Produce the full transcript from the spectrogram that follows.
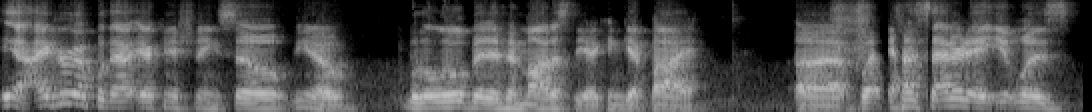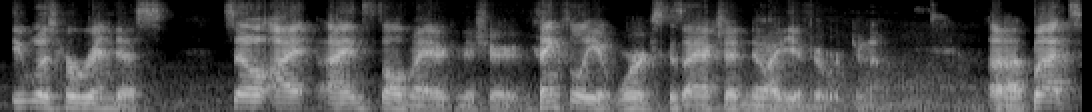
yeah. I grew up without air conditioning, so you know, with a little bit of immodesty, I can get by. Uh, but on Saturday, it was it was horrendous. So I I installed my air conditioner. Thankfully, it works because I actually had no idea if it worked or not. Uh, but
